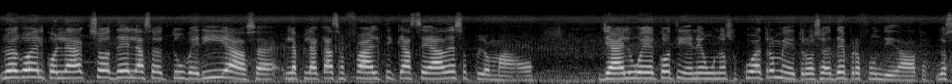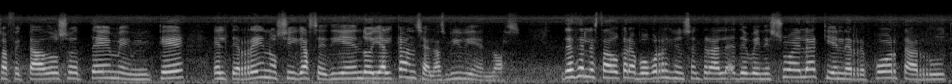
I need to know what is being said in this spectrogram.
Luego del colapso de las tuberías, la placa asfáltica se ha desplomado. Ya el hueco tiene unos 4 metros de profundidad. Los afectados temen que el terreno siga cediendo y alcance a las viviendas. Desde el estado Carabobo, región central de Venezuela, quien le reporta a Ruth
